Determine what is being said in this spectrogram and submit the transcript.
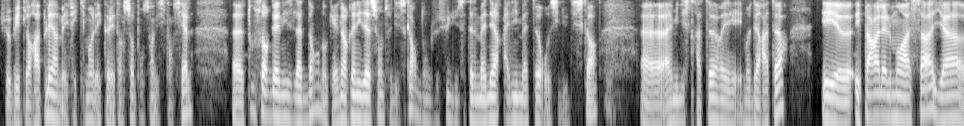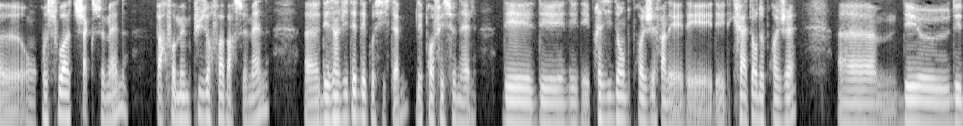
j'ai oublié de le rappeler, hein, mais effectivement, l'école étant 100% distancielle, euh, tout s'organise là-dedans. Donc, il y a une organisation de ce Discord. Donc, je suis d'une certaine manière animateur aussi du Discord, euh, administrateur et, modérateur. Et, parallèlement à ça, il y a, on reçoit chaque semaine, parfois même plusieurs fois par semaine, des invités de l'écosystème, des professionnels, des, présidents de projets, enfin des, créateurs de projets, euh, des, euh, des,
